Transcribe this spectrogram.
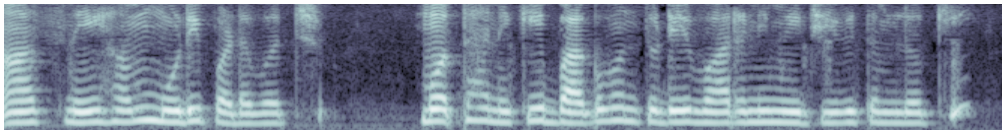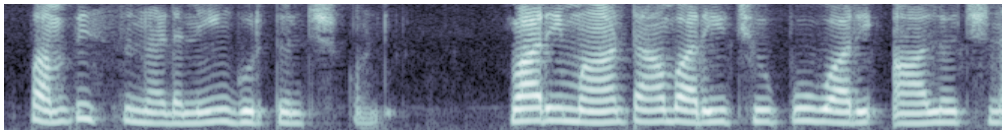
ఆ స్నేహం ముడిపడవచ్చు. మొత్తానికి భగవంతుడే వారిని మీ జీవితంలోకి పంపిస్తున్నాడని గుర్తుంచుకోండి. వారి మాట వారి చూపు వారి ఆలోచన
